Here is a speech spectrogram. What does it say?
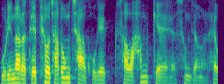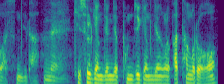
우리나라 대표 자동차 고객사와 함께 성장을 해왔습니다. 네. 기술 경쟁력, 품질 경쟁력을 바탕으로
